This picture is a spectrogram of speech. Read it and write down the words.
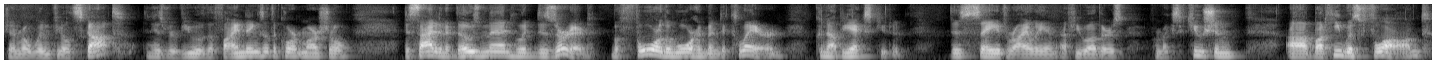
General Winfield Scott, in his review of the findings of the court martial, decided that those men who had deserted before the war had been declared could not be executed. This saved Riley and a few others from execution, uh, but he was flogged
